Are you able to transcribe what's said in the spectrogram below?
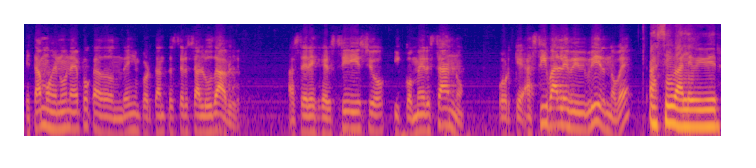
Estamos en una época donde es importante ser saludable, hacer ejercicio y comer sano, porque así vale vivir, ¿no ve? Así vale vivir.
